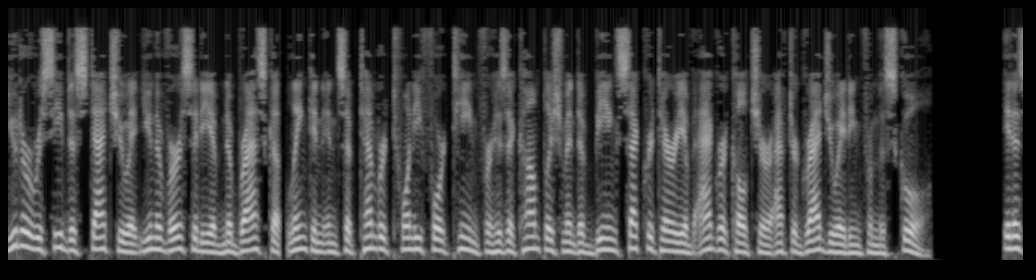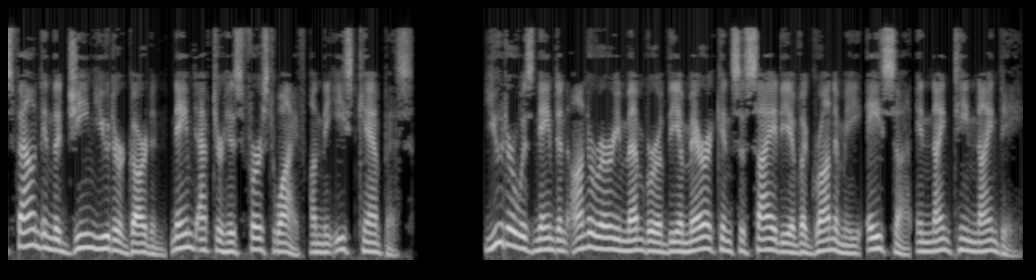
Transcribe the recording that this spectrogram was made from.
Yeutter received a statue at University of Nebraska, Lincoln in September 2014 for his accomplishment of being Secretary of Agriculture after graduating from the school. It is found in the Jean Yeutter Garden named after his first wife on the East Campus. Yeutter was named an honorary member of the American Society of Agronomy in 1990.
